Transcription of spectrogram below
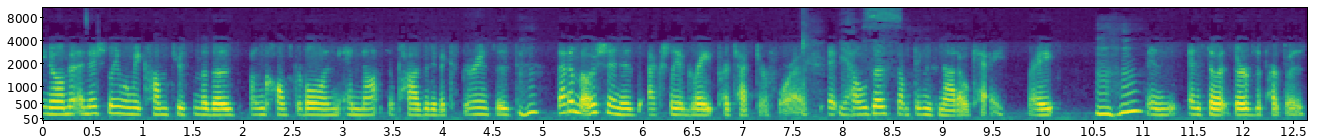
you know, initially when we come through some of those uncomfortable and, and not so positive experiences, mm-hmm. that emotion is actually a great protector for us. It yes. tells us something's not okay, right? Mm-hmm. And and so it serves a purpose.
